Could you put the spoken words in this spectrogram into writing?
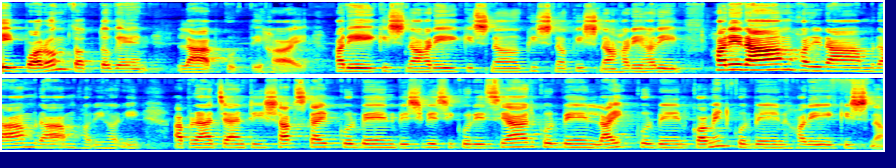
এই পরম তত্ত্বজ্ঞান লাভ করতে হয়। হরে কৃষ্ণ হরে কৃষ্ণ কৃষ্ণ কৃষ্ণ, হরে হরে। হরে রাম হরে রাম রাম রাম, হরে হরে। আপনারা চ্যানেলটি সাবস্ক্রাইব করবেন, বেশি বেশি করে শেয়ার করবেন, লাইক করবেন, কমেন্ট করবেন। হরে কৃষ্ণ।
